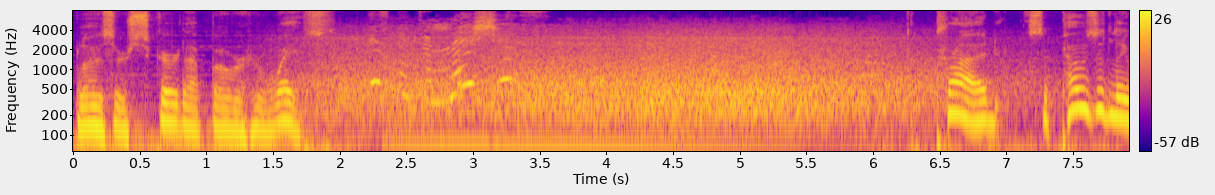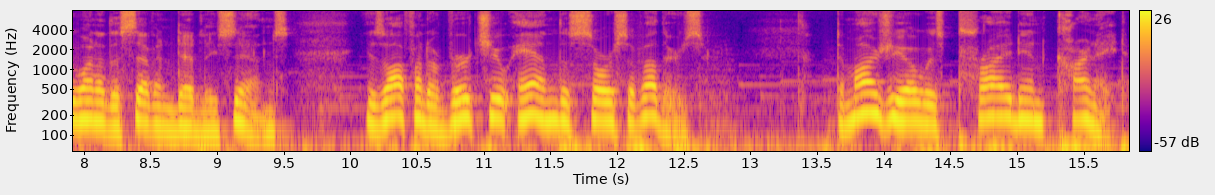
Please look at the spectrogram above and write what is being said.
blows her skirt up over her waist. Isn't it delicious? Pride, supposedly one of the seven deadly sins, is often a virtue and the source of others. DiMaggio was pride incarnate,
